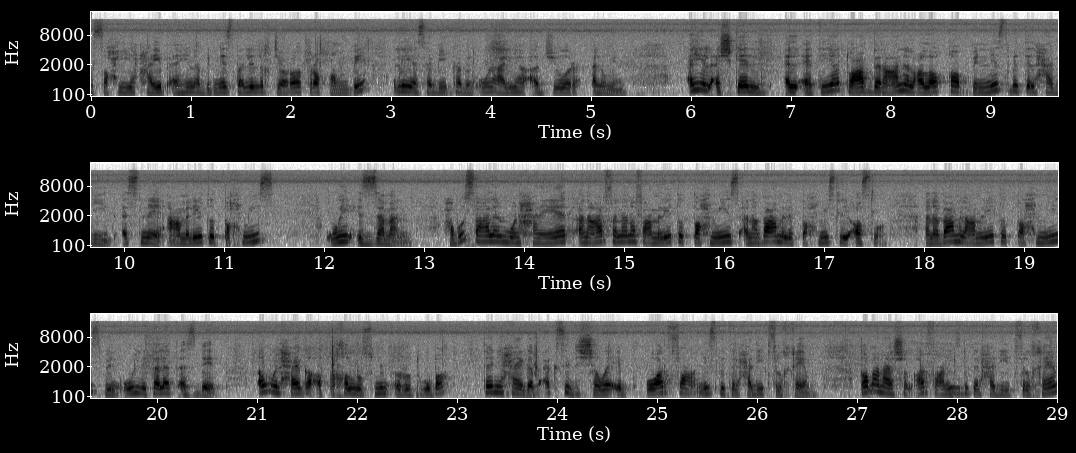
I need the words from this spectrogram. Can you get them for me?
الصحيح هيبقى هنا بالنسبة للاختيارات رقم ب اللي هي سبيكة بنقول عليها الديورالومين أي الأشكال الآتية تعبر عن العلاقة بالنسبة الحديد أثناء عملية التحميص والزمن. هبص على المنحنيات أنا عارفة أن أنا في عملية التحميص أنا بعمل التحميص ليه أصلا؟ أنا بعمل عملية التحميص بنقول لثلاث أسباب. أول حاجة التخلص من الرطوبة تاني حاجة بأكسد الشوائب وأرفع نسبة الحديد في الخام. طبعا عشان أرفع نسبة الحديد في الخام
